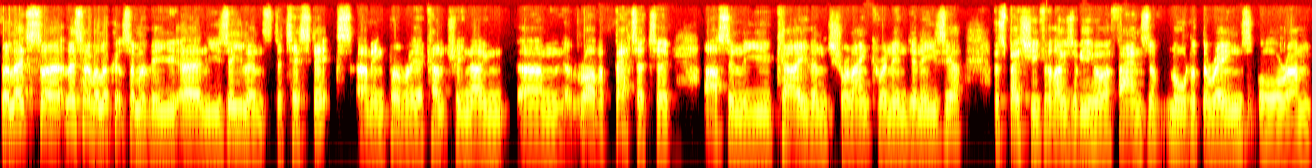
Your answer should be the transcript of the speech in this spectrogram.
but let's uh, let's have a look at some of the uh, New Zealand statistics. I mean, probably a country known um, rather better to us in the UK than Sri Lanka and Indonesia, especially for those of you who are fans of Lord of the Rings or um,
